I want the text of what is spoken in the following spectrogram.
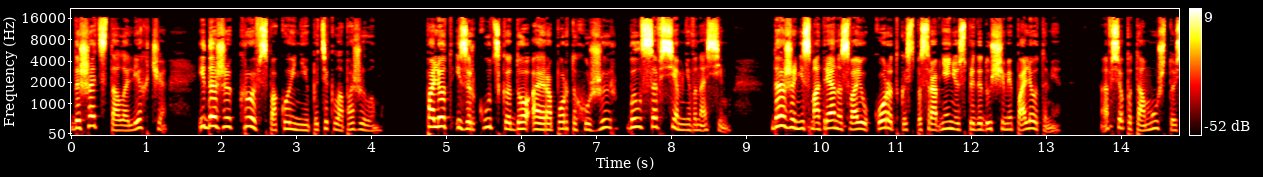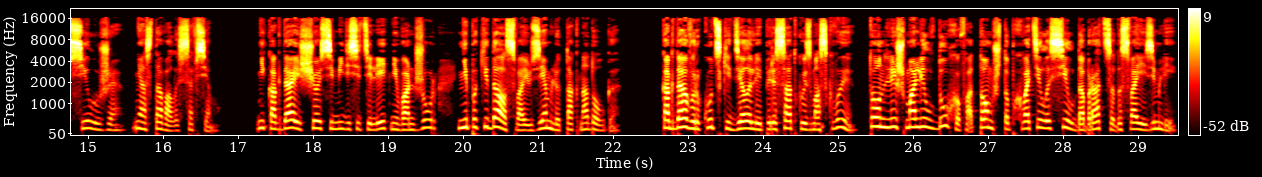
Дышать стало легче, и даже кровь спокойнее потекла по жилам. Полет из Иркутска до аэропорта Хужир был совсем невыносим, даже несмотря на свою короткость по сравнению с предыдущими полетами. А все потому, что сил уже не оставалось совсем. Никогда еще 70-летний Ванжур не покидал свою землю так надолго. Когда в Иркутске делали пересадку из Москвы, то он лишь молил духов о том, чтобы хватило сил добраться до своей земли.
